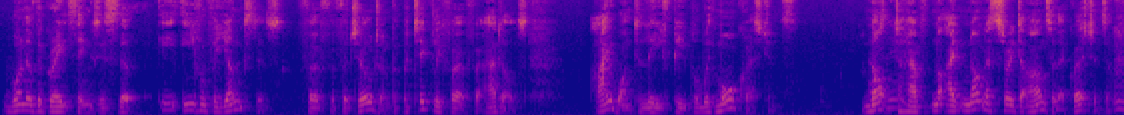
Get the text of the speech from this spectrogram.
one of the great things is that e- even for youngsters, for, for, for children, but particularly for, for adults, I want to leave people with more questions. Not to have not not necessarily to answer their questions. Mm.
